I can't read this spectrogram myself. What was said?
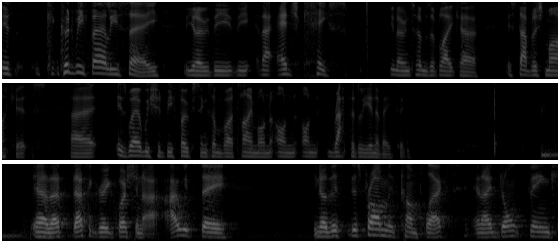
is could we fairly say, you know, the the that edge case, you know, in terms of like uh, established markets, uh, is where we should be focusing some of our time on on on rapidly innovating. Yeah, that that's a great question. I, I would say you know this this problem is complex and i don't think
